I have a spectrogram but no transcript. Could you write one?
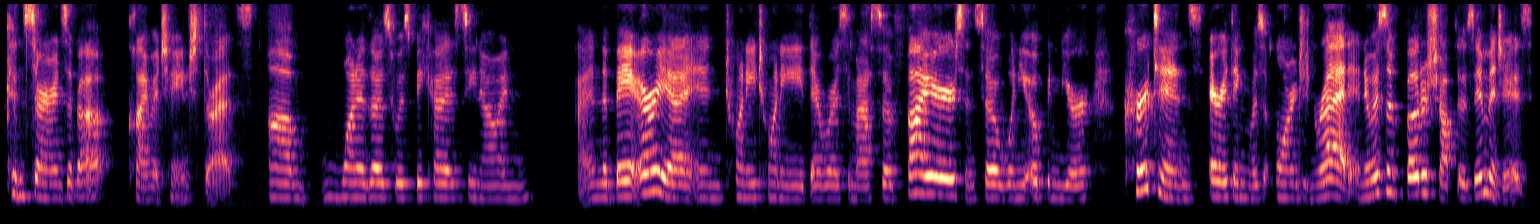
concerns about climate change threats. Um, one of those was because you know in in the Bay Area in 2020 there was a massive fires, and so when you opened your curtains, everything was orange and red, and it wasn't Photoshop those images,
